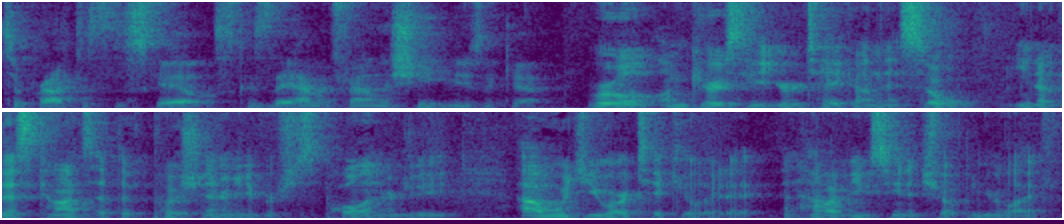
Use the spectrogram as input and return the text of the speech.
to practice the scales because they haven't found the sheet music yet. Raul, I'm curious to get your take on this. So, you know, this concept of push energy versus pull energy, how would you articulate it? And how have you seen it show up in your life?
